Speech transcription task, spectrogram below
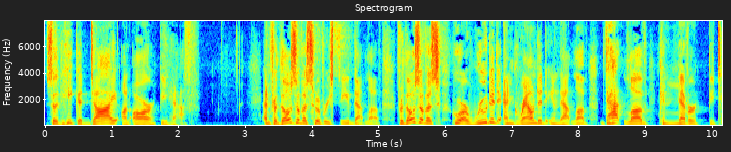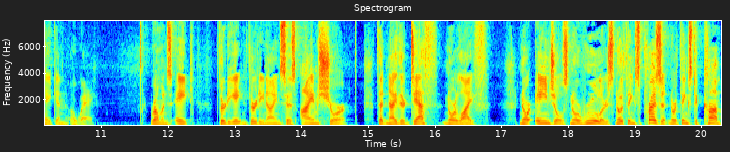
so that he could die on our behalf. And for those of us who have received that love, for those of us who are rooted and grounded in that love, that love can never be taken away. Romans 8, 38 and 39 says, I am sure that neither death nor life, nor angels, nor rulers, nor things present, nor things to come,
